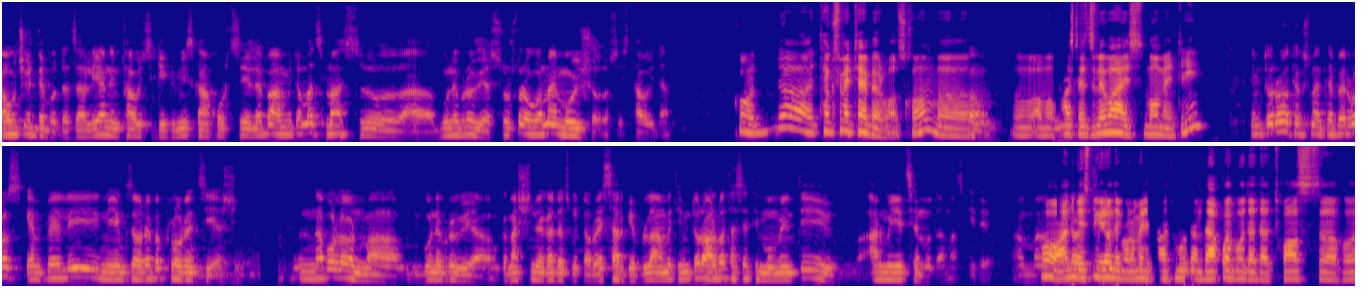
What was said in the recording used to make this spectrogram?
გაუჭირდებოდა ძალიან იმ თავისი გეგმის განხორციელება, ამიტომაც მას ბუნებრივია სურს რომ როგორმე მოიშოროს ის თავიდან. ხო, და 16 თებერვალს ხომ? ხო. მას ეძლევა ეს მომენტი? იმიტომ რომ 16 თებერვალს კემპელი მიემგზავრება ფლორენციაში. ნაპოლეონმა ბუნებრივია მაშინვე გადაწყვიტა რომ ესარგებლა ამით, იმიტომ რომ ალბათ ასეთი მომენტი არ მიეცემოდა მას კიდევ. ხო, ანუ ეს პიროვნება რომელიც მას მუდამ დაყვებოდა და თვალს ხო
